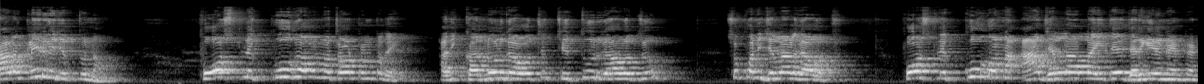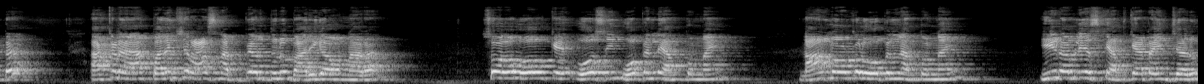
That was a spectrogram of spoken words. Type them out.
చాలా క్లియర్గా చెప్తున్నాం. పోస్టులు ఎక్కువగా ఉన్న చోట ఉంటుంది. అది కర్నూలు కావచ్చు చిత్తూరు కావచ్చు సో కొన్ని జిల్లాలు కావచ్చు. పోస్టులు ఎక్కువగా ఉన్న ఆ జిల్లాల్లో అయితే జరిగేది ఏంటంటే అక్కడ పరీక్ష రాసిన అభ్యర్థులు భారీగా ఉన్నారా? సో ఓకే ఓసీ ఓపెన్లు ఎంత ఉన్నాయి? నాన్ లోకల్ ఓపెన్లు ఎంత ఉన్నాయి? ఈడబ్ల్యూఎస్కి ఎంత కేటాయించారు?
